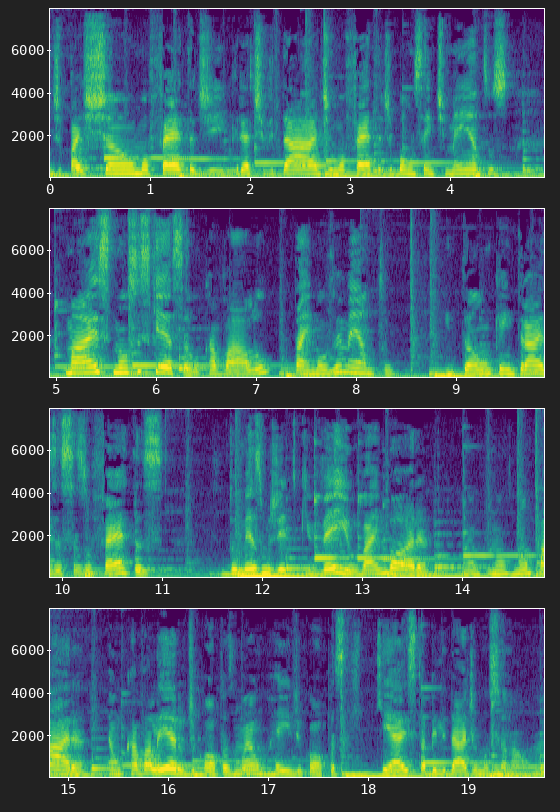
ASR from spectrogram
de paixão, uma oferta de criatividade, uma oferta de bons sentimentos. Mas não se esqueça, o cavalo está em movimento. Então, quem traz essas ofertas, do mesmo jeito que veio, vai embora. Não, não, não para. É um cavaleiro de copas, não é um rei de copas, que, que é a estabilidade emocional. Né?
